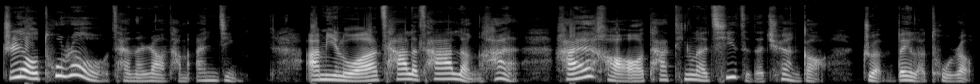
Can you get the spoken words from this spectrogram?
只有兔肉才能让他们安静。阿米罗擦了擦冷汗，还好他听了妻子的劝告，准备了兔肉。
